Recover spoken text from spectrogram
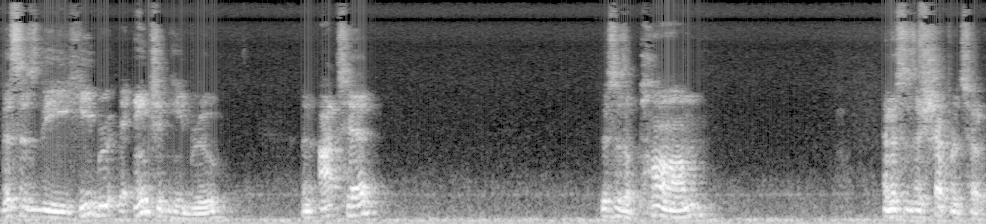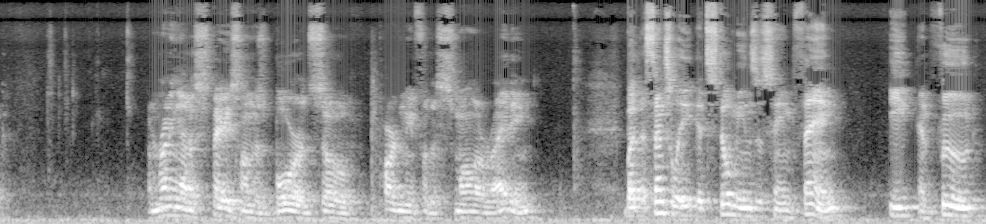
this is the Hebrew, the ancient Hebrew, an ox head. This is a palm, and this is a shepherd's hook. I'm running out of space on this board, so pardon me for the smaller writing. But essentially, it still means the same thing eat and food.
